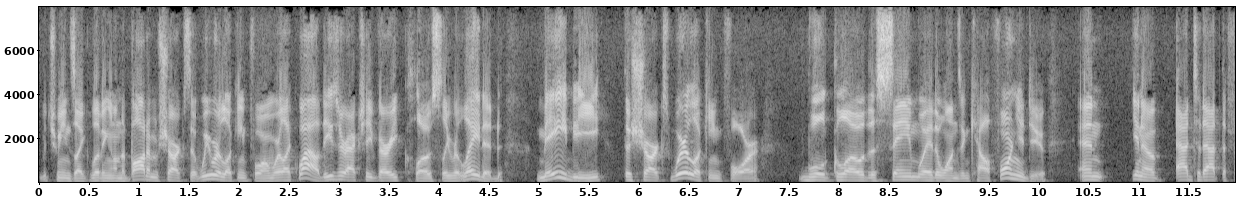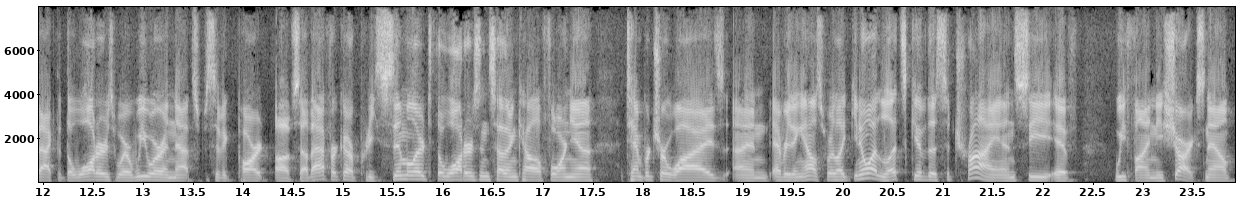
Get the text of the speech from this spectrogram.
which means like living on the bottom sharks that we were looking for, and we're like, wow, these are actually very closely related. Maybe the sharks we're looking for will glow the same way the ones in California do. And you know, add to that the fact that the waters where we were in that specific part of South Africa are pretty similar to the waters in Southern California, temperature wise and everything else. We're like, you know what? Let's give this a try and see if we find these sharks. Now,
